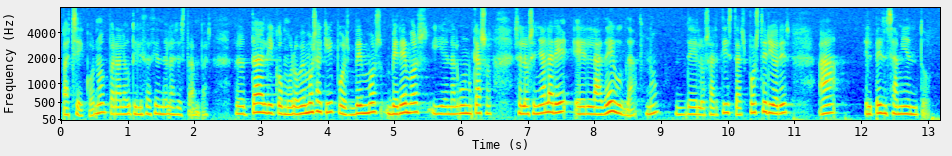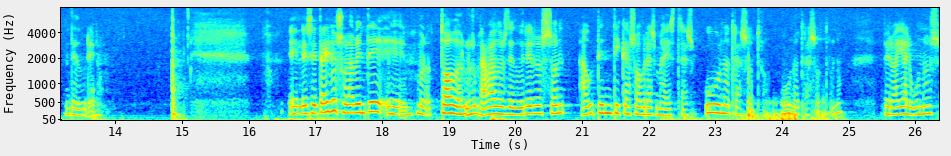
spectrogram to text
Pacheco, ¿no? para la utilización de las estampas. Pero tal y como lo vemos aquí, pues vemos, veremos, y en algún caso se lo señalaré, la deuda de los artistas posteriores a el pensamiento de Durero. Eh, les he traído solamente, eh, bueno, todos los grabados de Durero son auténticas obras maestras, uno tras otro, uno tras otro, ¿no? Pero hay algunos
